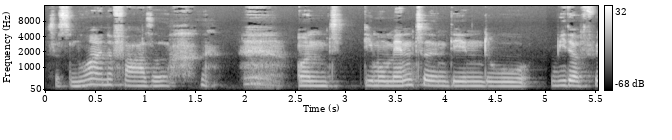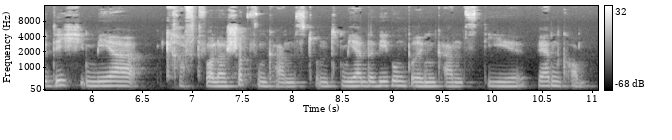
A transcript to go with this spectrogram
Es ist nur eine Phase. Und die Momente, in denen du wieder für dich mehr kraftvoller schöpfen kannst und mehr in Bewegung bringen kannst, die werden kommen.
